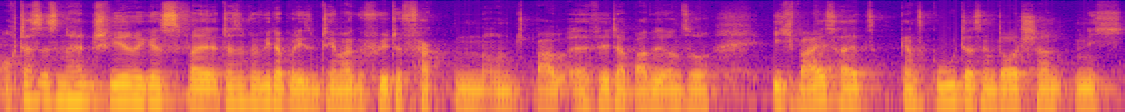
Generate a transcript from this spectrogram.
auch das ist ein, halt ein schwieriges, weil da sind wir wieder bei diesem Thema gefühlte Fakten und äh, Filterbubble und so. Ich weiß halt ganz gut, dass in Deutschland nicht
